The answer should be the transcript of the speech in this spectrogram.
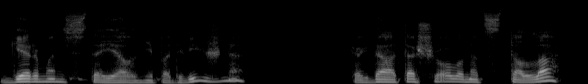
Герман стоял неподвижно. Когда отошел он от стола,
